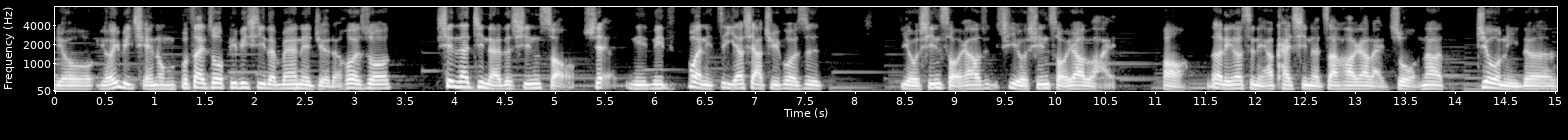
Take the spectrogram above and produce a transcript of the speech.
有有一笔钱，我们不再做 PPC 的 manager 的，或者说现在进来的新手，现你你不管你自己要下去，或者是有新手要有新手要来哦，二零二四年要开新的账号要来做，那就你的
